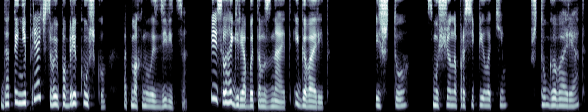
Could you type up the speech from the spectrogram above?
«Да ты не прячь свою побрякушку!» — отмахнулась девица. Весь лагерь об этом знает и говорит. «И что?» — смущенно просипела Ким. «Что говорят?»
